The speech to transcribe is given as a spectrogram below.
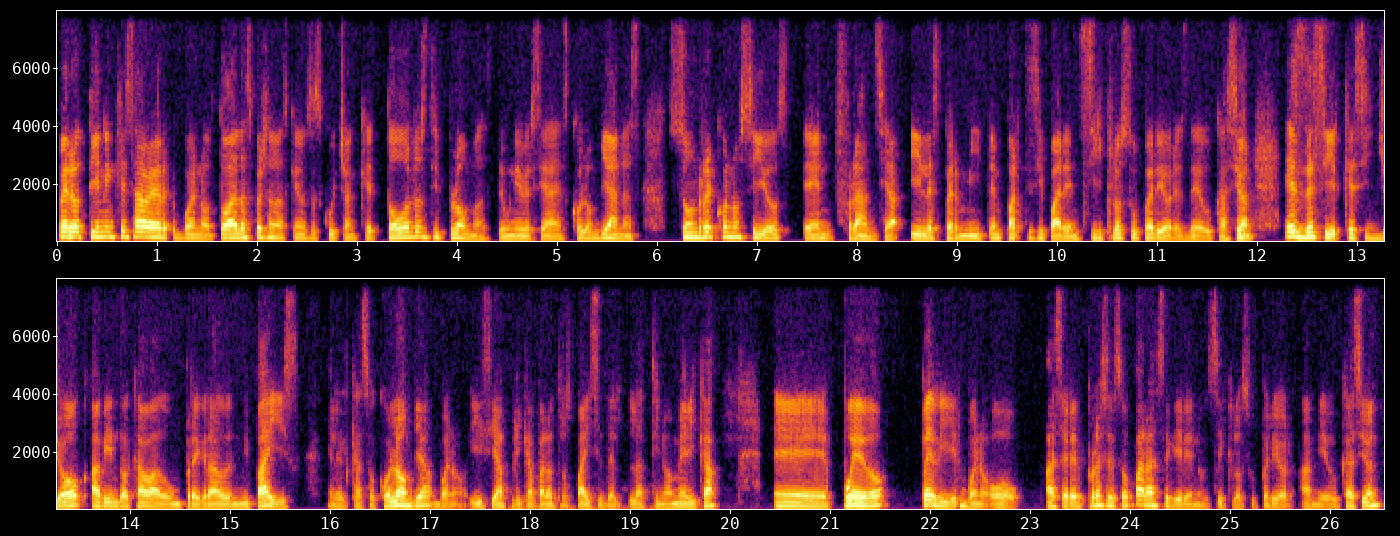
pero tienen que saber, bueno, todas las personas que nos escuchan, que todos los diplomas de universidades colombianas son reconocidos en Francia y les permiten participar en ciclos superiores de educación. Es decir, que si yo, habiendo acabado un pregrado en mi país, en el caso Colombia, bueno, y si aplica para otros países de Latinoamérica, eh, puedo pedir, bueno, o hacer el proceso para seguir en un ciclo superior a mi educación,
